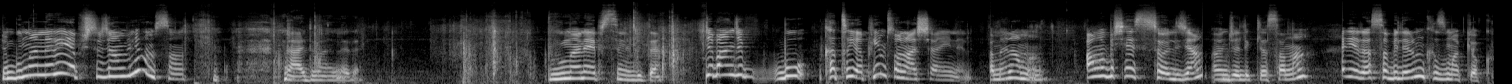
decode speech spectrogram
Şimdi bunları nereye yapıştıracağım biliyor musun? Merdivenlere. Bunların hepsini bir de. Önce bence bu katı yapayım sonra aşağı inelim. Aman aman. Ama bir şey söyleyeceğim öncelikle sana. Her yere asabilirim kızmak yok.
